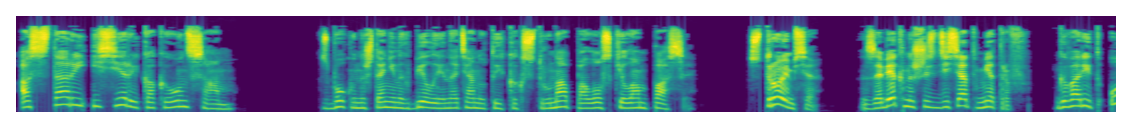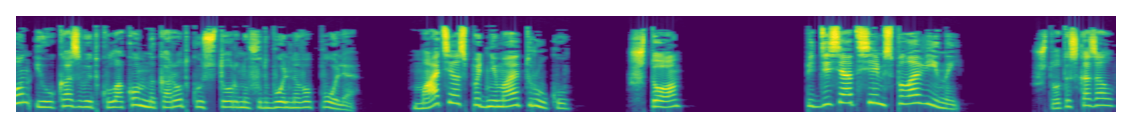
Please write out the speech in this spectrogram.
а старый и серый, как и он сам. Сбоку на штанинах белые натянутые, как струна, полоски лампасы. «Строимся! Забег на 60 метров!» — говорит он и указывает кулаком на короткую сторону футбольного поля. Матиас поднимает руку. «Что?» «Пятьдесят семь с половиной». «Что ты сказал?»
